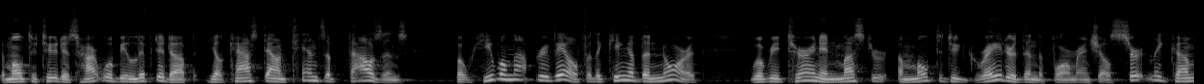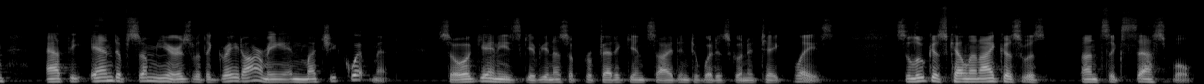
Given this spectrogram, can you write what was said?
the multitude, his heart will be lifted up. He'll cast down tens of thousands but he will not prevail, for the king of the north will return and muster a multitude greater than the former, and shall certainly come at the end of some years with a great army and much equipment. So again, he's giving us a prophetic insight into what is going to take place. Seleucus Callinicus was unsuccessful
